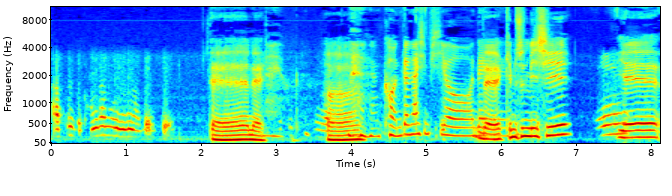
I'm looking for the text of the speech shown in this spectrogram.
앞으로도 건강하게 이제 네네. 아, 건강하십시오. 네. 네. 김순민 씨, 네, 예,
